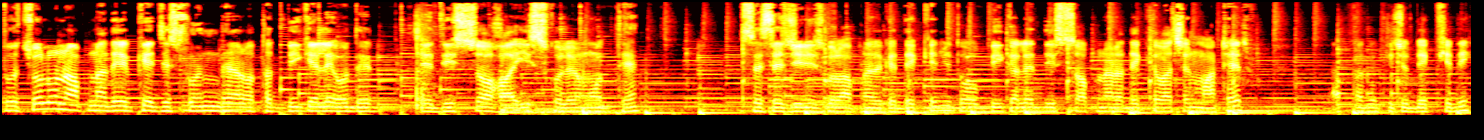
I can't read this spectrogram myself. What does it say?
তো চলুন আপনাদেরকে যে সন্ধ্যার অর্থাৎ বিকেলে ওদের যে দৃশ্য হয় স্কুলের মধ্যে, সে সে জিনিসগুলো আপনাদেরকে দেখিয়ে দিই। তো বিকালের দৃশ্য আপনারা দেখতে পাচ্ছেন মাঠের। আপনাদের কিছু দেখিয়ে দিই।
